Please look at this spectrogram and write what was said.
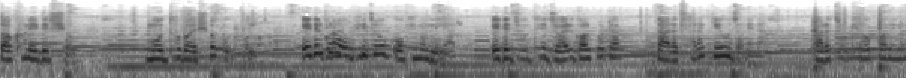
তখন এদের সব। মধ্যবয়স্ক পুত্রী এদের কোনো অভিযোগ, অভিমান নেই আর। এদের যুদ্ধে জয়ের গল্পটা তারা ছাড়া কেউ জানে না। কারও চোখেও পড়ে না।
